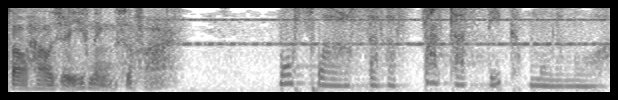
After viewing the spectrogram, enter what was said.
So, how's your evening so far? Mon soir, ça va fantastique, mon amour.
